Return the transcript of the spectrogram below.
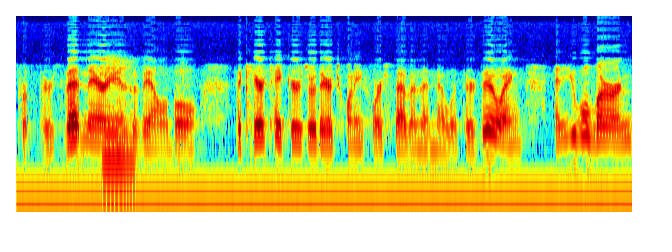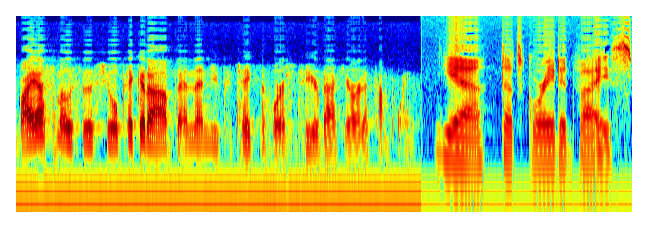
pro- there's veterinarians Yeah. available, the caretakers are there 24/7 that know what they're doing, and you will learn by osmosis. You'll pick it up, and then you could take the horse to your backyard at some point. Yeah, that's great advice.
